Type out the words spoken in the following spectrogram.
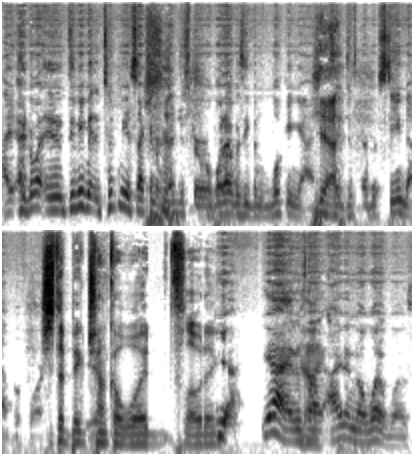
I, I don't. It didn't even. It took me a second to register what I was even looking at. 'cause Yeah. I just never seen that before. Just a big chunk of wood floating. Yeah, yeah. It was Yeah. like I didn't know what it was.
